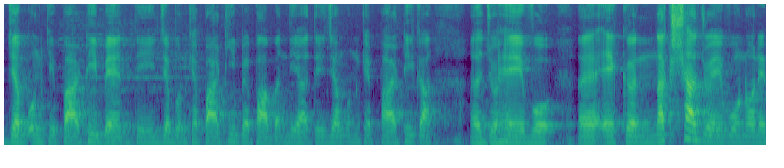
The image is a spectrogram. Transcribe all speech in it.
जब उनकी पार्टी बैन थी, जब उनके पार्टी पे पाबंदी आती जब उनके पार्टी का जो है वो एक नक्शा जो है वो उन्होंने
